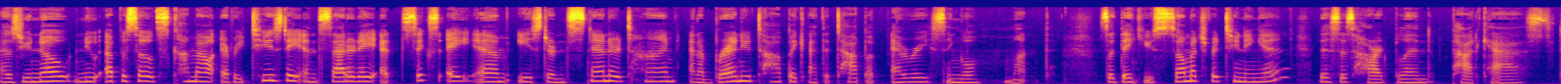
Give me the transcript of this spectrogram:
As you know, new episodes come out every Tuesday and Saturday at 6 a.m. Eastern Standard Time and a brand new topic at the top of every single month. So thank you so much for tuning in. This is Heart Blend Podcast.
